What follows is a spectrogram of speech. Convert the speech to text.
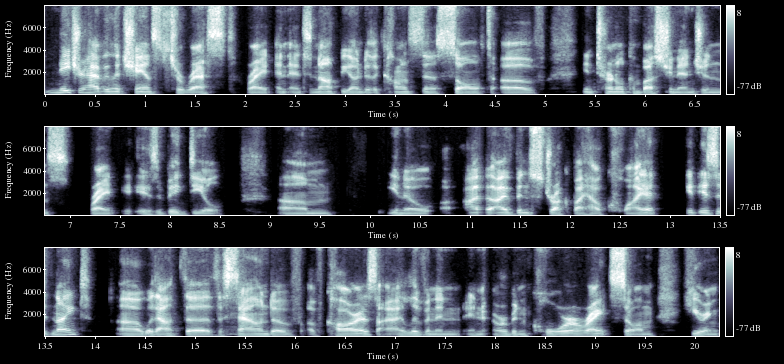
nature having the chance to rest, right, and and to not be under the constant assault of internal combustion engines, right, is a big deal. Um, you know, I, I've been struck by how quiet it is at night uh, without the the sound of of cars. I live in an, an urban core, right? So I'm hearing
